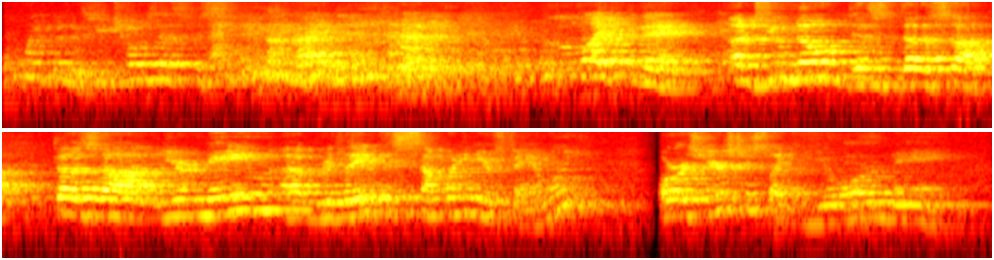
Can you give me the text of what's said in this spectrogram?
Oh my goodness, you chose that specifically, right? like name. Uh, do you know, does, does, uh, does uh, your name uh, relate to somebody in your family? Or is yours just like your name?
